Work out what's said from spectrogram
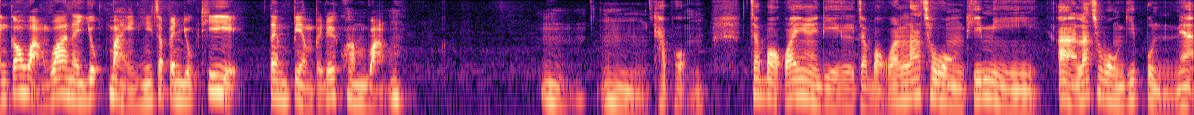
งก็หวังว่าในยุคใหม่นี้จะเป็นยุคที่เต็มเปี่ยมไปด้วยความหวัง อืม อืมครับผม จะบอกว่ายังไงดีคือจะบอกว่าราชวงศ์ที่มีอ่าราชวงศ์ญี่ปุ่นเนี่ย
